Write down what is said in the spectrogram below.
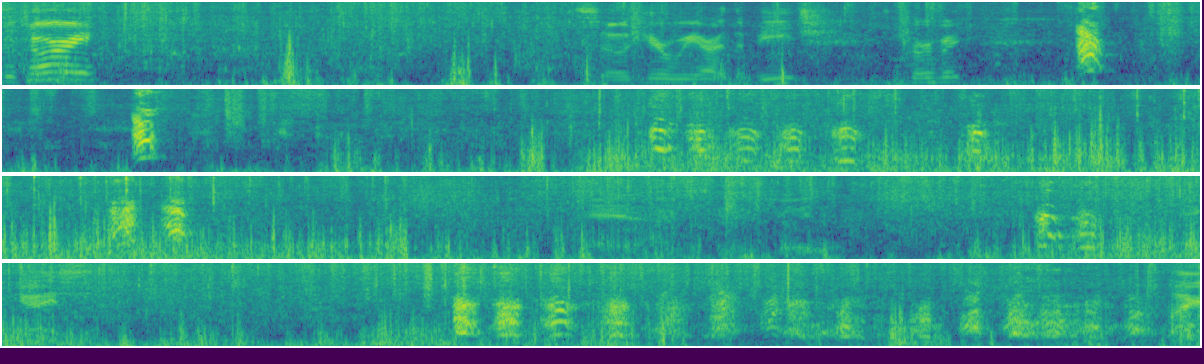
Satori. So here we are at the beach. Perfect. Like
